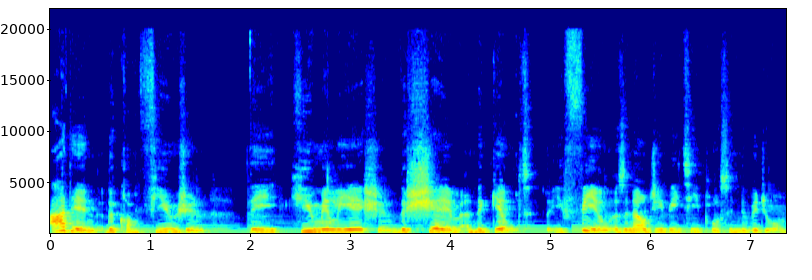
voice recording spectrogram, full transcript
add in the confusion, the humiliation, the shame, and the guilt that you feel as an LGBT plus individual,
